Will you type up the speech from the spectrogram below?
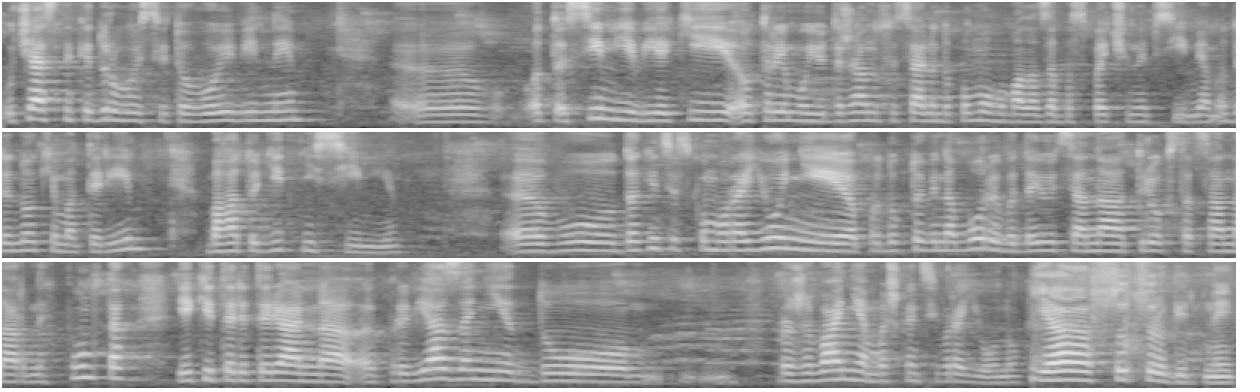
учасники Другої світової війни. е, От сім'ї, які отримують державну соціальну допомогу малозабезпеченим сім'ям, одинокі матері, багатодітні сім'ї. Е, В Докінцівському районі продуктові набори видаються на трьох стаціонарних пунктах, які територіально е, прив'язані до проживання мешканців району. Я соцробітник,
